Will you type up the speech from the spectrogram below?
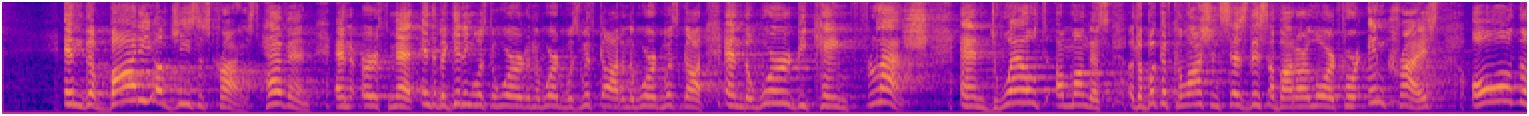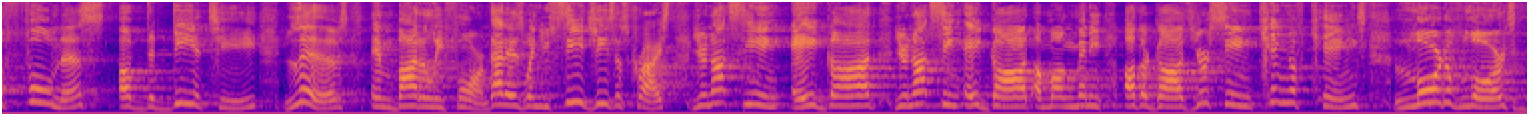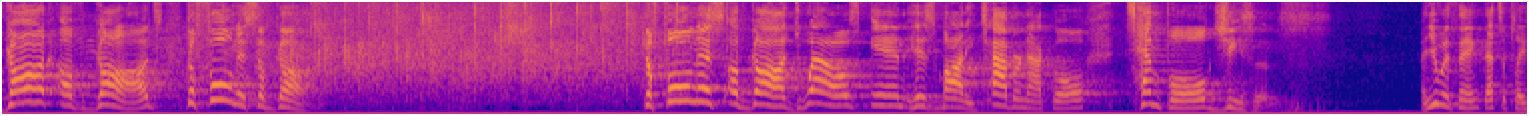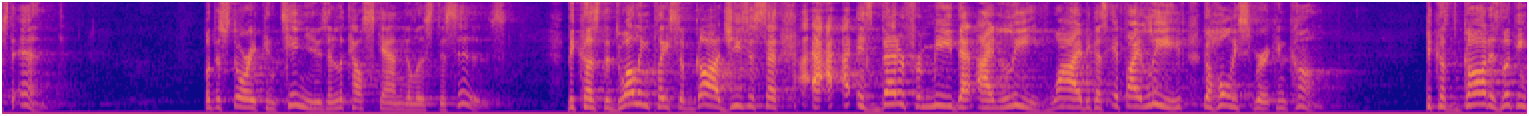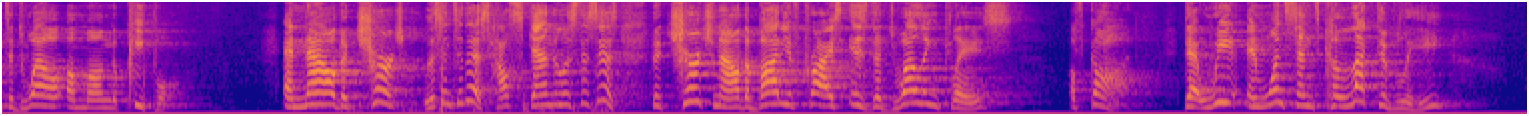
In the body of Jesus Christ, heaven and earth met. In the beginning was the Word, and the Word was with God, and the Word was God. And the Word became flesh and dwelt among us. The book of Colossians says this about our Lord For in Christ, all the fullness of the deity lives in bodily form. That is, when you see Jesus Christ, you're not seeing a God, you're not seeing a God among many other gods. You're seeing King of Kings, Lord of Lords, God of gods, the fullness of God. The fullness of God dwells in his body, tabernacle, temple, Jesus. And you would think that's a place to end. But the story continues, and look how scandalous this is. Because the dwelling place of God, Jesus said, I, I, It's better for me that I leave. Why? Because if I leave, the Holy Spirit can come. Because God is looking to dwell among the people. And now the church, listen to this, how scandalous this is. The church now, the body of Christ, is the dwelling place of God. That we, in one sense, collectively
